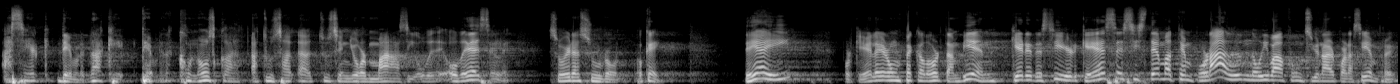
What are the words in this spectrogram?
Hacer de verdad que de verdad conozca a tu, Señor más y obedécele. Eso era su rol. Ok. De ahí porque él era un pecador también, quiere decir que ese sistema temporal no iba a funcionar para siempre.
